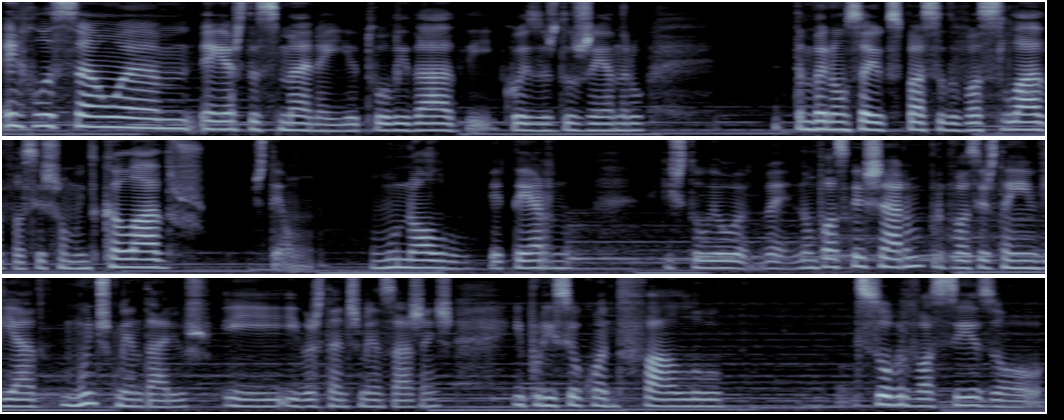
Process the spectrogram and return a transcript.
Em relação a, a esta semana e atualidade e coisas do género, também não sei o que se passa do vosso lado, vocês são muito calados. Isto é um, monólogo eterno. Estou eu. Bem, não posso queixar-me porque vocês têm enviado muitos comentários e, e bastantes mensagens, e por isso eu, quando falo sobre vocês ou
